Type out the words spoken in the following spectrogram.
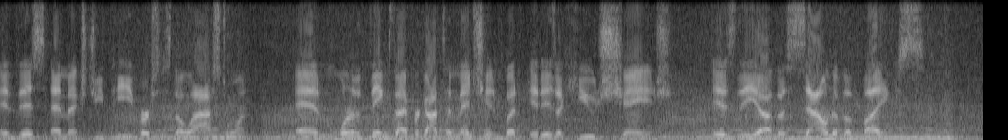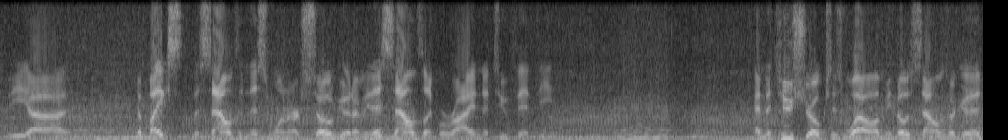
in this MXGP versus the last one. And one of the things that I forgot to mention, but it is a huge change, is the uh, the sound of the bikes. The uh, the bikes, the sounds in this one are so good. I mean, this sounds like we're riding a 250. And the two strokes as well. I mean, those sounds are good.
